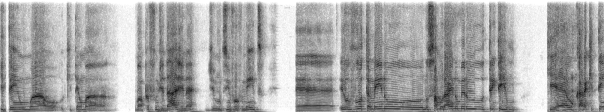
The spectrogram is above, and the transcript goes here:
que tem uma que tem uma, uma profundidade, né, de um desenvolvimento. É, eu vou também no, no Samurai número 31, que é o cara que tem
